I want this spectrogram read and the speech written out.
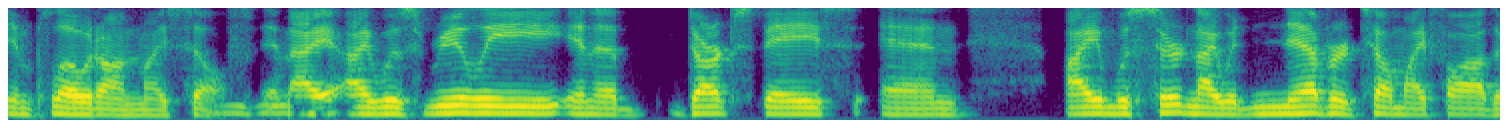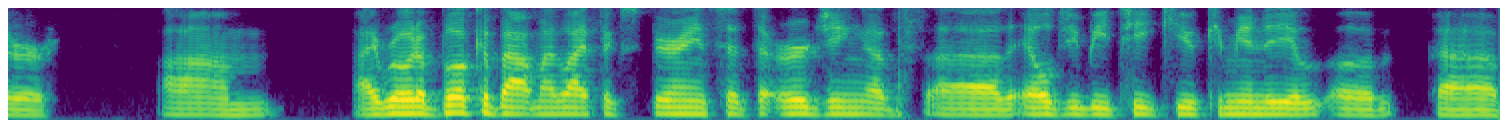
implode on myself, mm-hmm. and I I was really in a dark space, and I was certain I would never tell my father. Um, I wrote a book about my life experience at the urging of uh, the LGBTQ community uh,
